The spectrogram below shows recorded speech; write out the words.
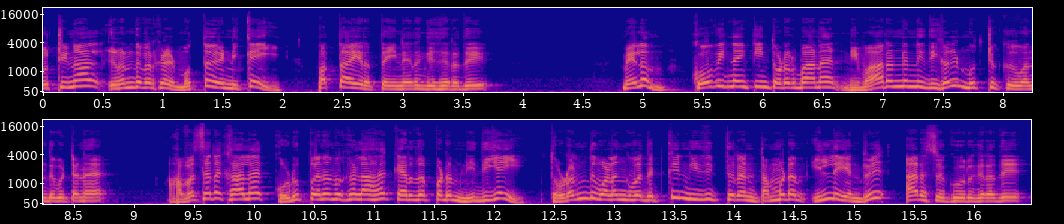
தொற்றினால் இறந்தவர்கள் மொத்த எண்ணிக்கை பத்தாயிரத்தை நெருங்குகிறது. மேலும் கோவிட் நைன்டீன் தொடர்பான நிவாரண நிதிகள் முற்றுக்கு வந்துவிட்டன. அவசர கால கொடுப்பனவுகளாக கருதப்படும் நிதியை தொடர்ந்து வழங்குவதற்கு நிதித்திறன் தம்மிடம் இல்லை என்று அரசு கூறுகிறது.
